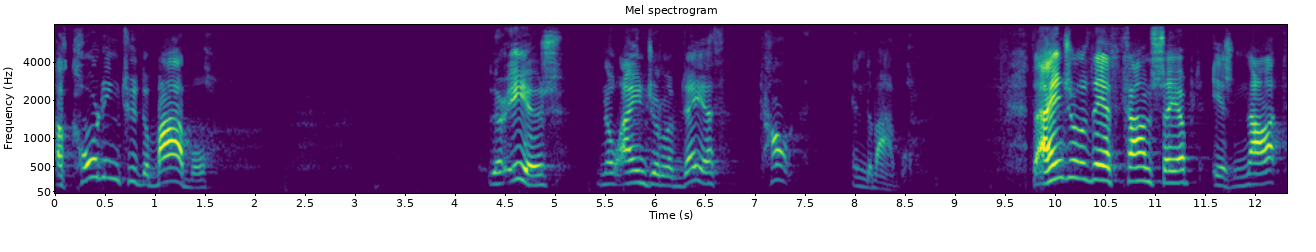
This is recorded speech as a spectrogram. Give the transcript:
according to the Bible, there is no angel of death taught in the Bible. The angel of death concept is not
